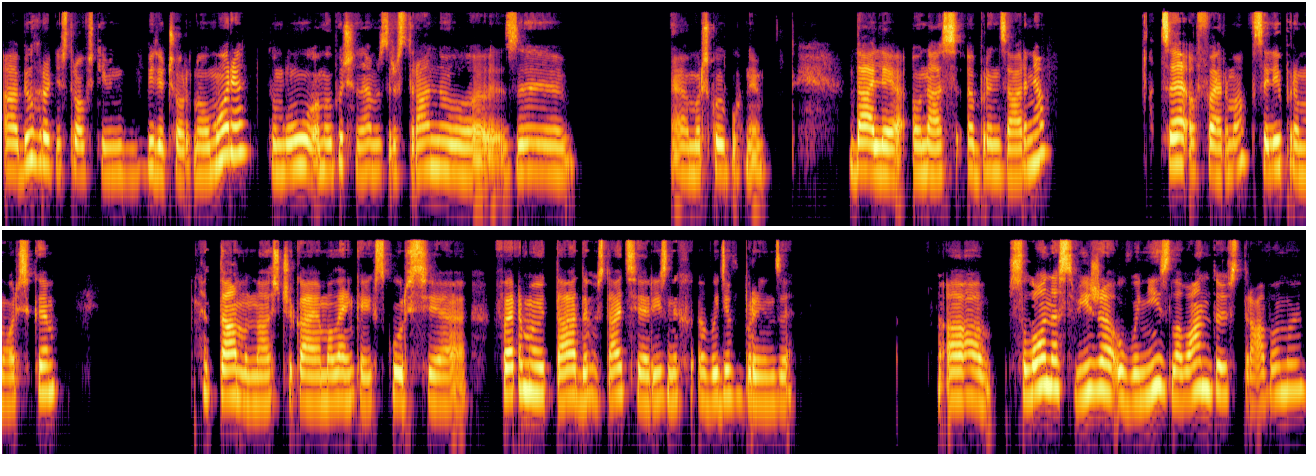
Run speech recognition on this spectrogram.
А Білгород-Дністровський він біля Чорного моря, тому ми починаємо з ресторану е, з е, морською кухнею. Далі у нас бринзарня. Це ферма в селі Приморське. Там нас чекає маленька екскурсія фермою та дегустація різних видів бринзи. Солона свіжа у вині з лавандою, з травами.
